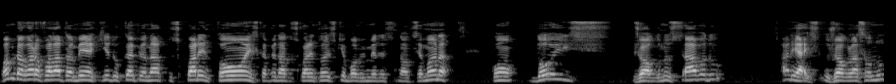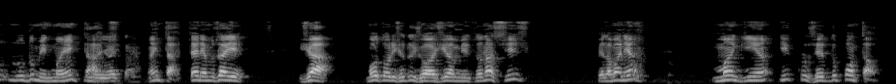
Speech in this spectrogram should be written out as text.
Vamos agora falar também aqui do Campeonato dos Quarentões, Campeonato dos Quarentões que movimenta esse final de semana, com dois jogos no sábado. Aliás, os jogos lá são no, no domingo, manhã e tarde. Manhã e tarde. Manhã e tarde. Teremos aí já motorista do Jorge e amigo do Narciso, pela manhã, Manguinha e Cruzeiro do Pontal.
